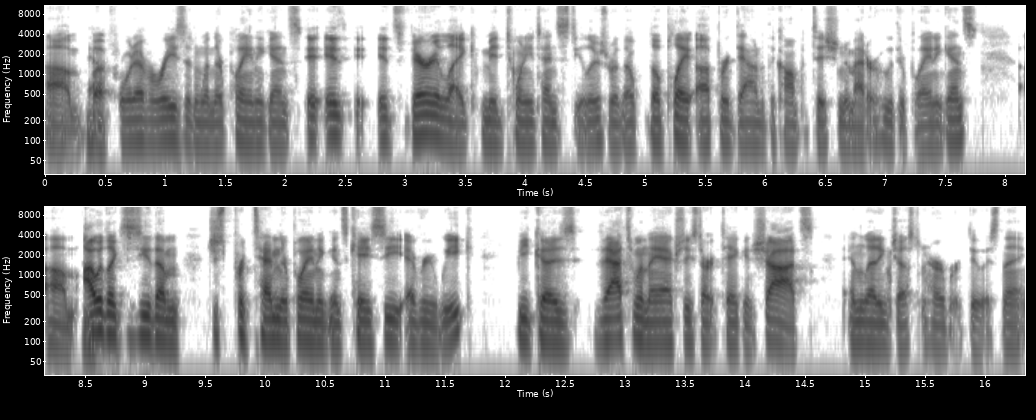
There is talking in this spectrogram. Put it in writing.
Um, yeah. But for whatever reason, when they're playing against it, it it's very like mid 2010 Steelers where they'll, they'll play up or down to the competition no matter who they're playing against. Um, I would like to see them just pretend they're playing against KC every week because that's when they actually start taking shots and letting Justin Herbert do his thing.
